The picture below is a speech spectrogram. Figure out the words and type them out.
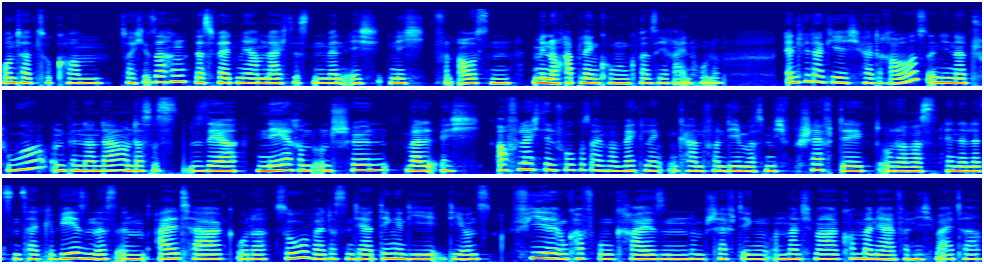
runterzukommen, solche Sachen. Das fällt mir am leichtesten, wenn ich nicht von außen mir noch Ablenkungen quasi reinhole entweder gehe ich halt raus in die Natur und bin dann da und das ist sehr nährend und schön, weil ich auch vielleicht den Fokus einfach weglenken kann von dem, was mich beschäftigt oder was in der letzten Zeit gewesen ist im Alltag oder so, weil das sind ja Dinge, die, die uns viel im Kopf rumkreisen und beschäftigen und manchmal kommt man ja einfach nicht weiter.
